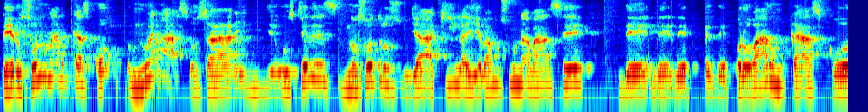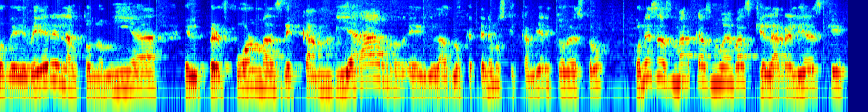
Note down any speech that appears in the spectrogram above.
pero son marcas nuevas, o sea, ustedes, nosotros ya aquí la llevamos un avance de, de, probar un casco, de ver la autonomía, el performance, de cambiar eh, lo que tenemos que cambiar y todo esto, con esas marcas nuevas que la realidad es que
